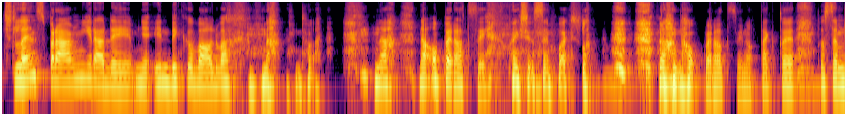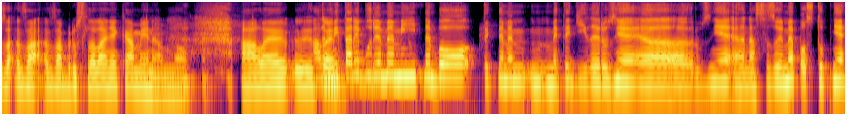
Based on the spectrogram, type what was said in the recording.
člen správní rady mě indikoval dva na, dva, na, na operaci, takže jsem pak šla na, na operaci. No. Tak to, je, to jsem za, za, zabruslela někam jinam. No. Ale, eh, to Ale my je... tady budeme mít, nebo teď nevím, my ty díly různě, uh, různě uh, nasazujeme postupně,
